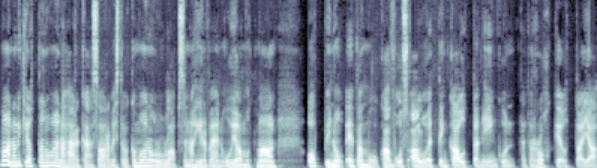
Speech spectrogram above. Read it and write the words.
Mä oon ainakin ottanut aina härkää sarvista, vaikka mä oon ollut lapsena hirveän ujo, mutta mä oon oppinut epämukavuusalueiden kautta niin kuin tätä rohkeutta ja,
